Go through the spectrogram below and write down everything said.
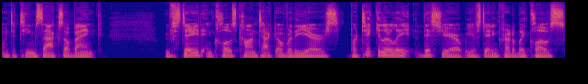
went to Team Saxo Bank. We've stayed in close contact over the years. Particularly this year, we have stayed incredibly close.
